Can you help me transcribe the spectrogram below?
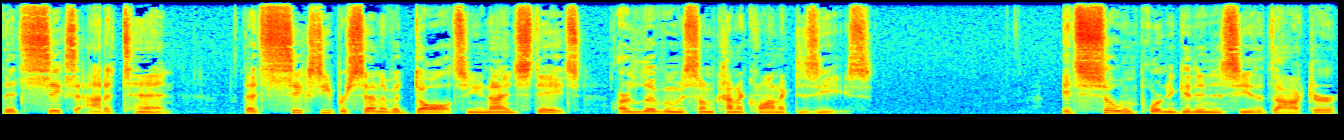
that 6 out of 10, that's 60% of adults in the United States, are living with some kind of chronic disease it's so important to get in and see the doctor,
